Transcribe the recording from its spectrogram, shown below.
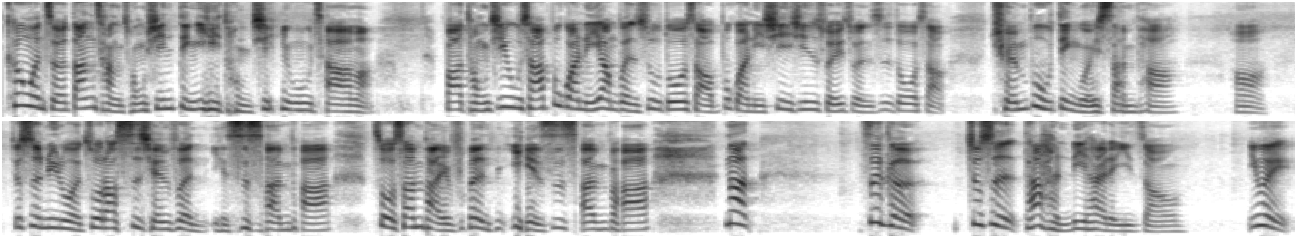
柯文哲当场重新定义统计误差嘛，把统计误差，不管你样本数多少，不管你信心水准是多少，全部定为三趴，啊，就是你如果做到四千份也是三趴，做三百份也是三趴，那这个就是他很厉害的一招。因为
